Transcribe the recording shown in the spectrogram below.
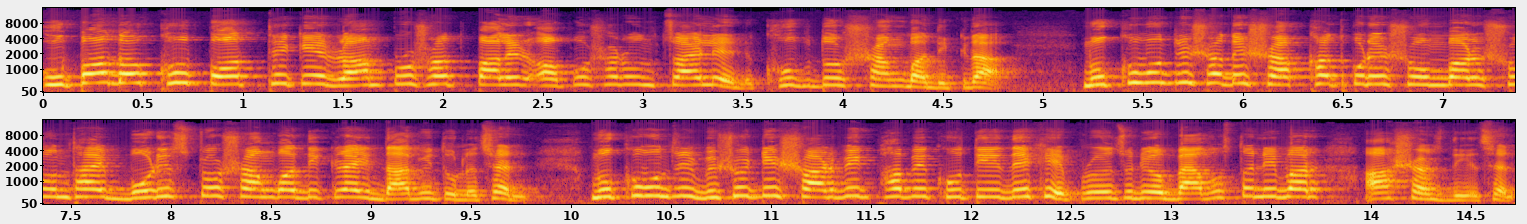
উপাধ্যক্ষ পদ থেকে রামপ্রসাদ পালের অপসারণ চাইলেন ক্ষুব্ধ সাংবাদিকরা। মুখ্যমন্ত্রীর সাথে সাক্ষাৎ করে সোমবার সন্ধ্যায় বরিষ্ঠ সাংবাদিকরাই দাবি তুলেছেন। মুখ্যমন্ত্রীর বিষয়টি সার্বিকভাবে খতিয়ে দেখে প্রয়োজনীয় ব্যবস্থা নেবার আশ্বাস দিয়েছেন।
